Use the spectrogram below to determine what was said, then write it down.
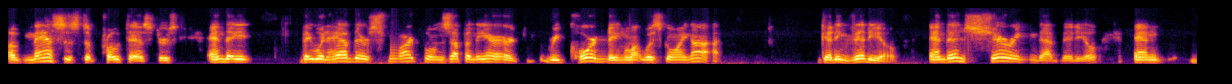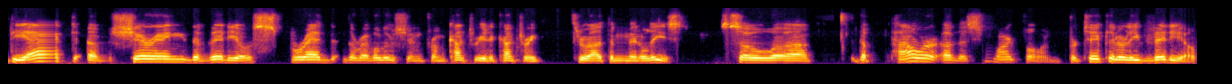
of masses of protesters, and they they would have their smartphones up in the air recording what was going on, getting video, and then sharing that video. And the act of sharing the video spread the revolution from country to country throughout the Middle East. So uh, the power of the smartphone, particularly video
